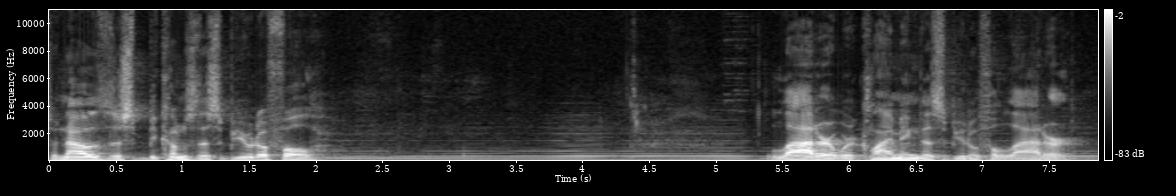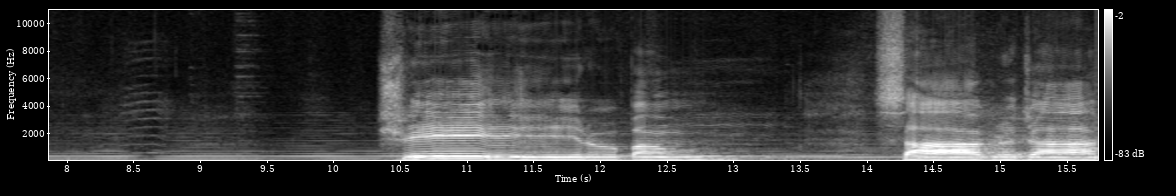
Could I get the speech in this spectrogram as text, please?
So now this becomes this beautiful ladder. We're climbing this beautiful ladder. Shri Rupam Sagrajata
